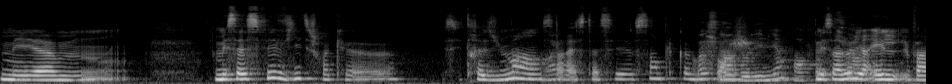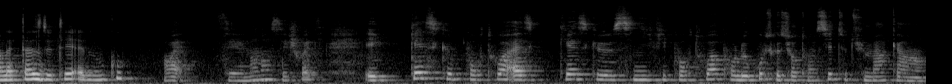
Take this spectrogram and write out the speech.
Mais, euh, mais ça se fait vite. Je crois que c'est très humain. Hein. Ça reste assez simple comme ouais, c'est un joli lien en fait. Mais c'est un joli lien. Et enfin, la tasse de thé aide beaucoup. Ouais non non c'est chouette. Et qu'est-ce que pour toi, qu'est-ce que signifie pour toi pour le coup parce que sur ton site tu marques un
